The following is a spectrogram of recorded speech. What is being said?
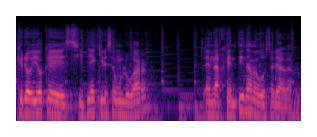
creo yo que si tiene que irse a un lugar, en Argentina me gustaría verlo.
